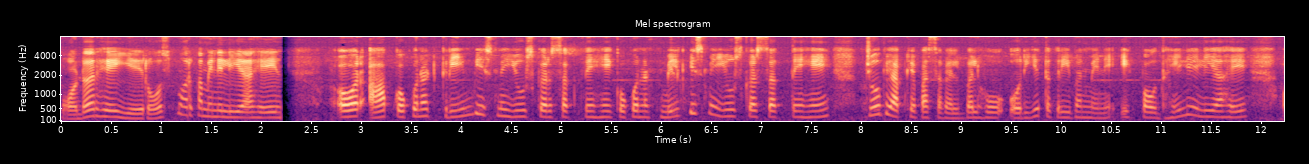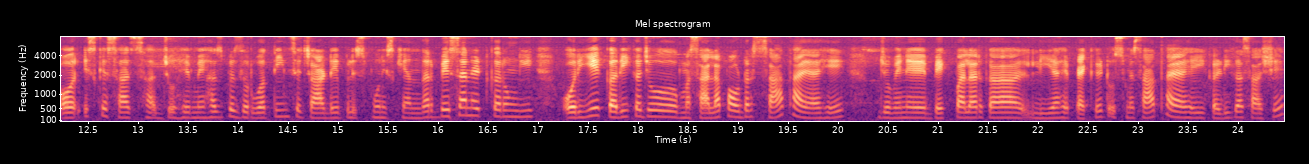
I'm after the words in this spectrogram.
पाउडर है, ये रोज़ का मैंने लिया है। और आप कोकोनट क्रीम भी इसमें यूज़ कर सकते हैं, कोकोनट मिल्क भी इसमें यूज़ कर सकते हैं, जो भी आपके पास अवेलेबल हो। और ये तकरीबन मैंने एक पाव दही ले लिया है और इसके साथ साथ जो है मैं हसब ज़रूरत तीन से चार टेबल स्पून इसके अंदर बेसन ऐड करूँगी। और ये करी का जो मसाला पाउडर साथ आया है, जो मैंने बेक पार्लर का लिया है पैकेट, उसमें साथ आया है ये कड़ी का साशे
